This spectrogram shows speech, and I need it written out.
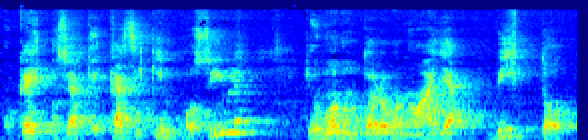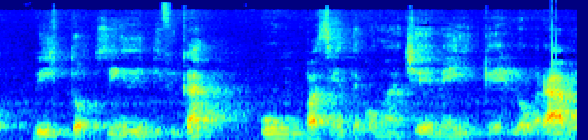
¿Ok? O sea que es casi que imposible que un odontólogo no haya visto, visto sin identificar un paciente con HMI, que es lo grave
